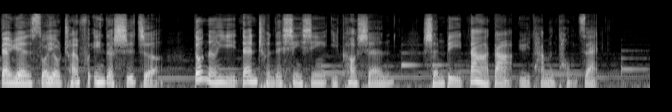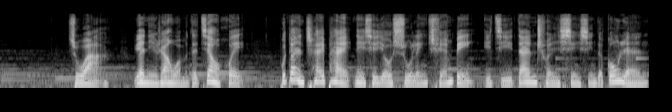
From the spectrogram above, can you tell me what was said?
但愿所有传福音的使者都能以单纯的信心依靠神，神必大大与他们同在。主啊，愿你让我们的教会不断差派那些有属灵权柄以及单纯信心的工人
